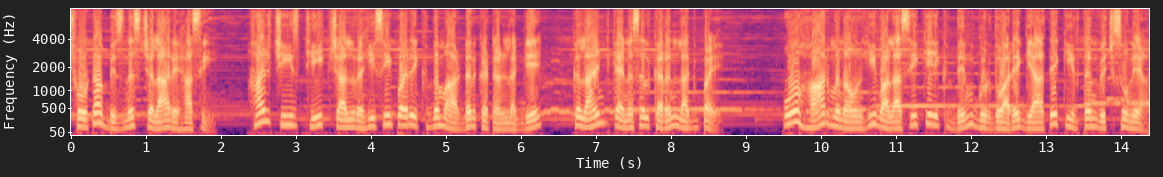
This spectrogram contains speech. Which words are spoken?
ਛੋਟਾ ਬਿਜ਼ਨਸ ਚਲਾ ਰਿਹਾ ਸੀ। ਹਰ ਚੀਜ਼ ਠੀਕ ਚੱਲ ਰਹੀ ਸੀ ਪਰ ਇੱਕਦਮ ਆਰਡਰ ਘਟਣ ਲੱਗੇ, ਕਲਾਇੰਟ ਕੈਨਸਲ ਕਰਨ ਲੱਗ ਪਏ। ਉਹ ਹਾਰ ਮਨਾਉਣ ਹੀ ਵਾਲਾ ਸੀ ਕਿ ਇੱਕ ਦਿਨ ਗੁਰਦੁਆਰੇ ਗਿਆ ਤੇ ਕੀਰਤਨ ਵਿੱਚ ਸੁਣਿਆ।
